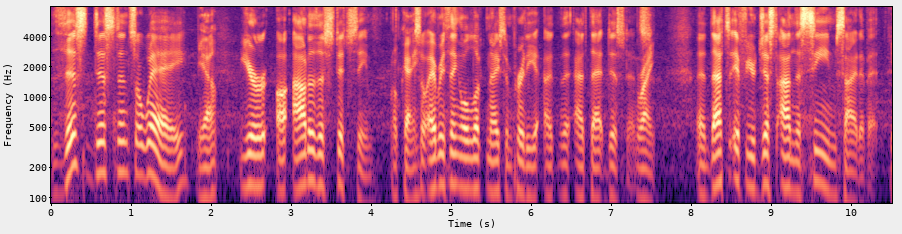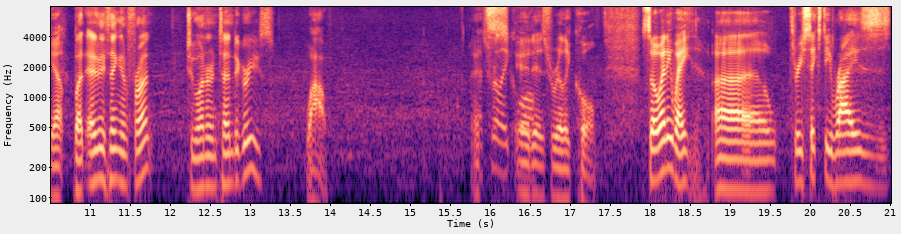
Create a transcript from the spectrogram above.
this distance away, yeah. you're uh, out of the stitch seam. Okay. So everything will look nice and pretty at, the, at that distance. Right. And that's if you're just on the seam side of it. Yeah. But anything in front, 210 degrees. Wow. That's really cool. It is really cool. So anyway, uh, 360rise.com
